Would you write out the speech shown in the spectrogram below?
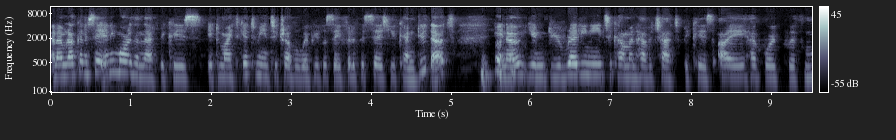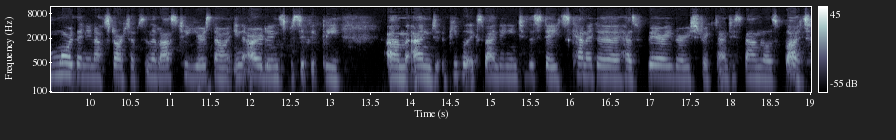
And I'm not going to say any more than that because it might get me into trouble where people say, Philippa says you can do that. you know, you, you really need to come and have a chat because I have worked with more than enough startups in the last two years now in Ireland specifically. Um, and people expanding into the States. Canada has very, very strict anti spam laws, but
